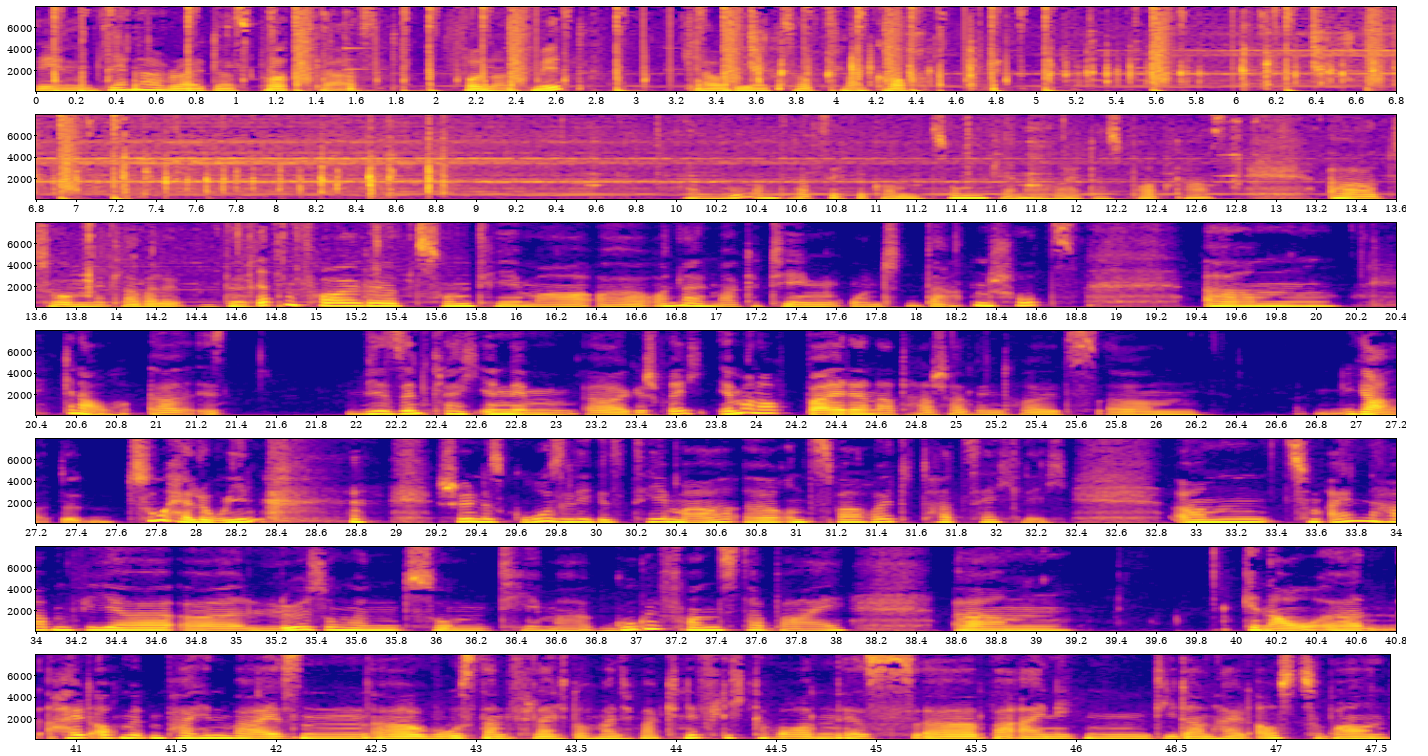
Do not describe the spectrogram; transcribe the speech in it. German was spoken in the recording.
Den Vienna Writers Podcast von und mit Claudia Zotzmann-Koch. Hallo und herzlich willkommen zum Vienna Writers Podcast, äh, zur mittlerweile dritten Folge zum Thema äh, Online-Marketing und Datenschutz. Ähm, genau, äh, wir sind gleich in dem äh, Gespräch immer noch bei der Natascha Windholz. Ähm, ja, zu Halloween. Schönes, gruseliges Thema. Äh, und zwar heute tatsächlich. Ähm, zum einen haben wir äh, Lösungen zum Thema Google Fonts dabei. Ähm, Genau, äh, halt auch mit ein paar Hinweisen, äh, wo es dann vielleicht auch manchmal knifflig geworden ist, äh, bei einigen, die dann halt auszubauen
